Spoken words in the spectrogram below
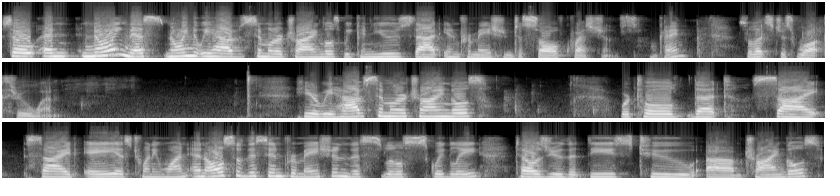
So, and knowing this, knowing that we have similar triangles, we can use that information to solve questions, okay? So let's just walk through one. Here we have similar triangles. We're told that side, side A is 21, and also this information, this little squiggly, tells you that these two um, triangles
